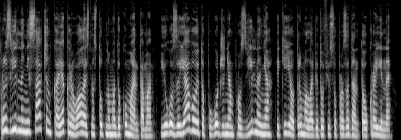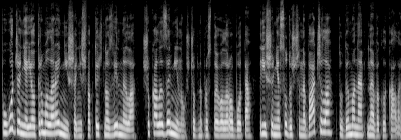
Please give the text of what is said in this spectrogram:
При звільненні Савченка я керувалась наступними документами: його заявою та погодженням про звільнення, які я отримала від офісу президента України. Погодження я отримала раніше ніж фактично звільнила. Шукали заміну, щоб не простоювала робота. Рішення суду ще не бачила, туди мене не викликали.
